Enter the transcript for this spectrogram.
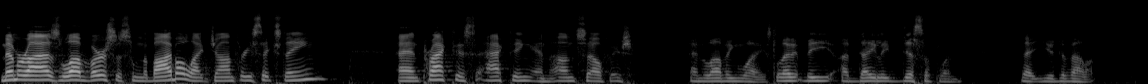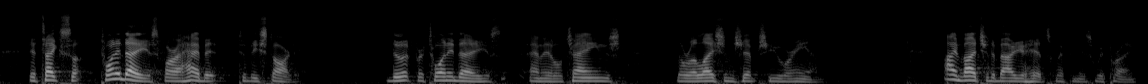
Memorize love verses from the Bible, like John 3:16, and practice acting in unselfish and loving ways. Let it be a daily discipline that you develop. It takes uh, 20 days for a habit to be started. Do it for 20 days, and it'll change the relationships you are in. I invite you to bow your heads with me as we pray.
